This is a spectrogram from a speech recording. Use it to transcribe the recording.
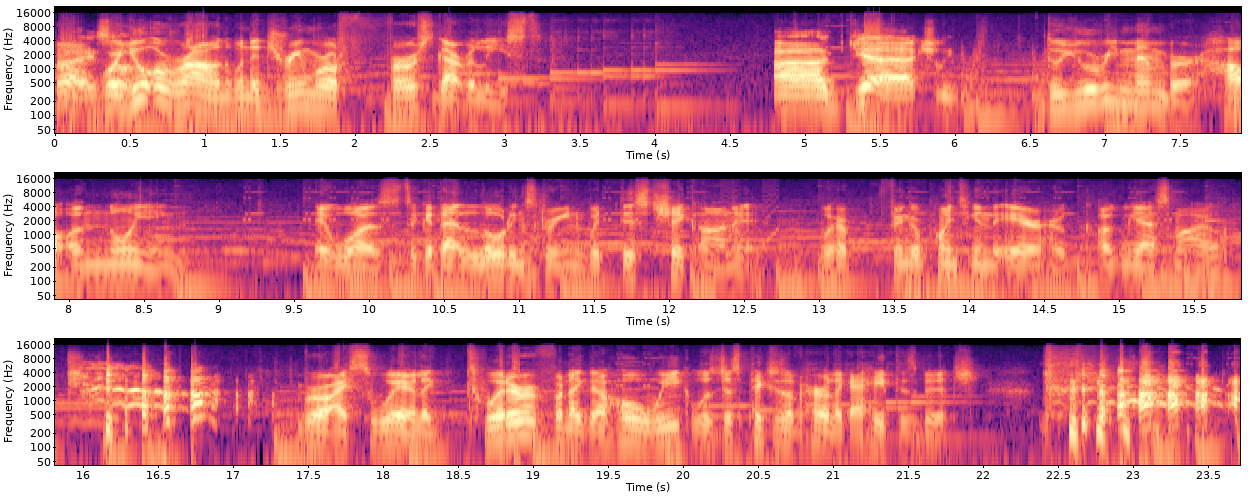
Bro, Alright, were so- you around when the Dream World first got released? Uh, yeah, actually. Do you remember how annoying it was to get that loading screen with this chick on it, with her finger pointing in the air, her ugly ass smile? Bro, I swear, like Twitter for like the whole week was just pictures of her. Like I hate this bitch.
